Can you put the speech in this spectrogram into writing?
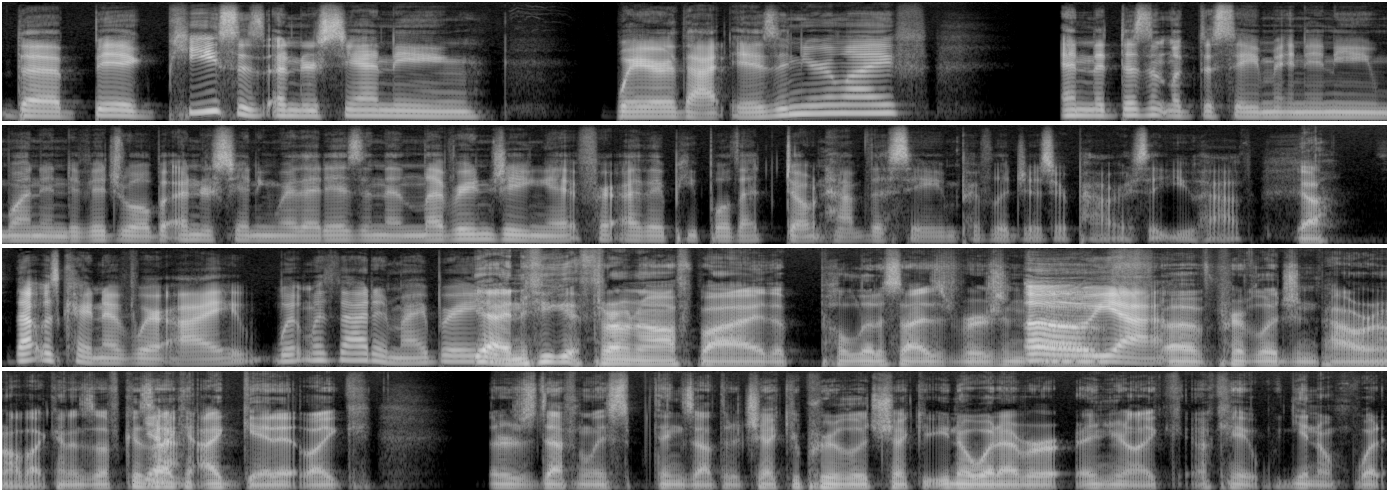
the big piece is understanding where that is in your life. And it doesn't look the same in any one individual, but understanding where that is and then leveraging it for other people that don't have the same privileges or powers that you have. Yeah. That was kind of where I went with that in my brain. yeah, and if you get thrown off by the politicized version Oh, of, yeah. of privilege and power and all that kind of stuff, because I, Yeah. ca- I get it. Like, there's definitely things out there. Check your privilege, check your, you know, whatever. And you're like, okay, you know what?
